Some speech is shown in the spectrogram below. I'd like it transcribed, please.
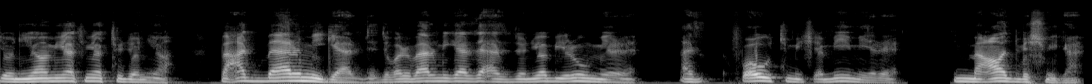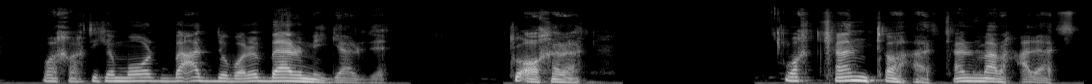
دنیا میاد میاد تو دنیا. بعد بر میگرده دوباره بر میگرده از دنیا بیرون میره. از فوت میشه میمیره. این معاد بهش میگن. وقت وقتی که مرد بعد دوباره بر میگرده تو آخرت. وقت چند تا هست چند مرحله است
